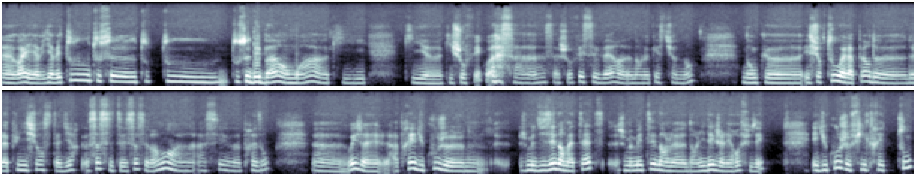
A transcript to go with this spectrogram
ouais, il y avait tout, tout, ce, tout, tout, tout, ce débat en moi qui, qui, qui, chauffait, quoi. Ça, ça, chauffait sévère dans le questionnement. Donc, euh, et surtout, elle a peur de, la punition, c'est-à-dire que ça, c'était, ça, c'est vraiment euh, assez euh, présent. oui, après, du coup, je, je, me disais dans ma tête, je me mettais dans, le, dans l'idée que j'allais refuser, et du coup, je filtrais tout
